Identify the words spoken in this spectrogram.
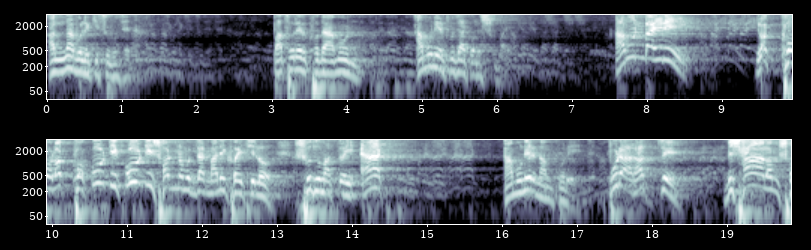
আল্লাহ বলে কিছু বোঝে না। পাথরের খোদা আমন আমনের পূজা করে সবাই। আমুন বাহিনী, লক্ষ লক্ষ, কোটি কোটি স্বর্ণ মুদ্রার মালিক হয়েছিল শুধুমাত্র এই এক আমনের নাম করে পুরা রাজ্যে বিশাল অংশ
